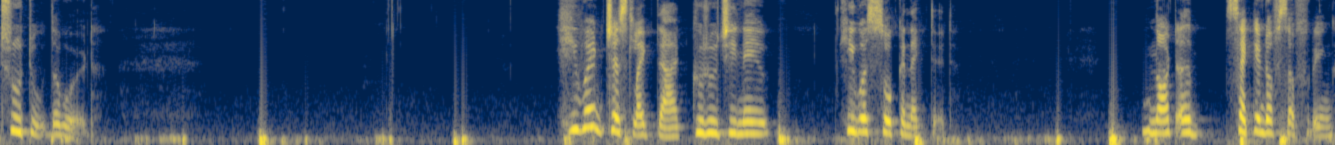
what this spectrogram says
true to the word He went just like that. Guruji ne, he was so connected. Not a second of suffering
